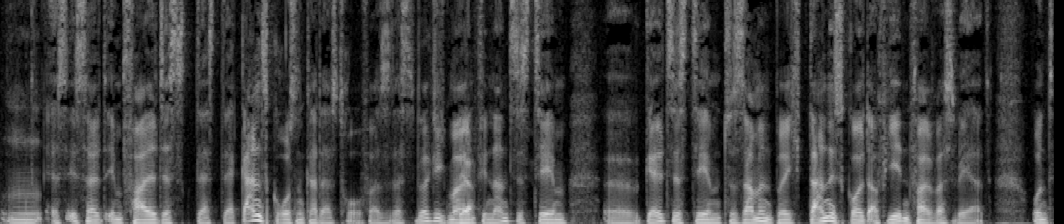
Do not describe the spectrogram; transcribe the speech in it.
mh, es ist halt im Fall des, des der ganz großen Katastrophe, also dass wirklich mal Ja. ein Finanzsystem, äh, Geldsystem zusammenbricht, dann ist Gold auf jeden Fall was wert. Und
